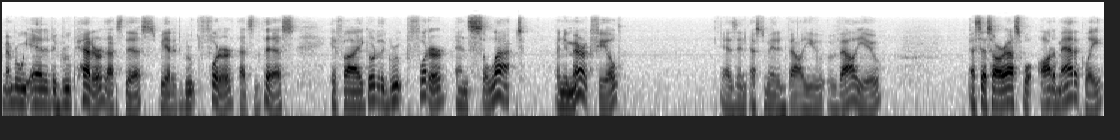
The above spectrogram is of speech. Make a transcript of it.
Remember we added a group header, that's this. We added a group footer, that's this. If I go to the group footer and select a numeric field, as in estimated value value, SSRS will automatically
